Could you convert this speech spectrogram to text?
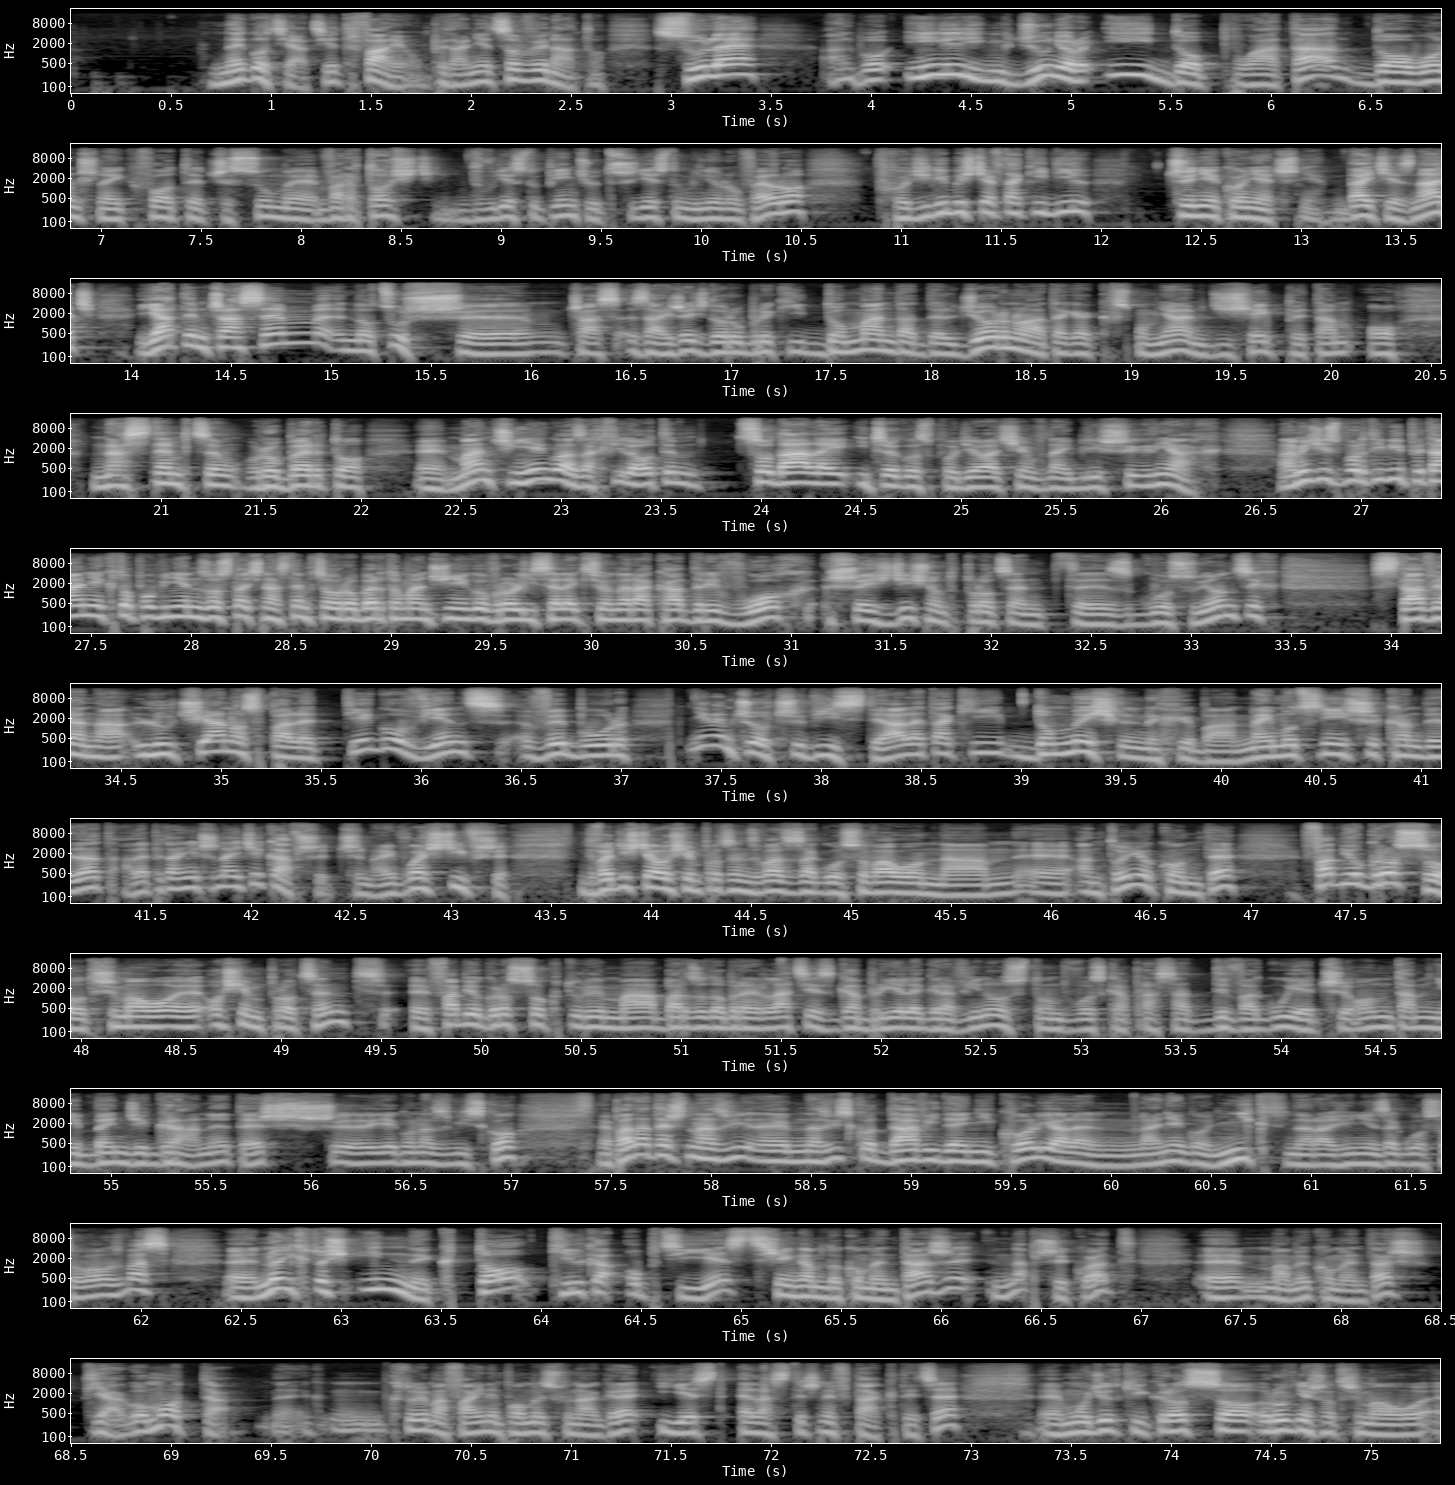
Negocjacje trwają. Pytanie, co wy na to? Sule albo Inling Junior i dopłata do łącznej kwoty czy sumy wartości 25-30 milionów euro. Wchodzilibyście w taki deal? Czy niekoniecznie? Dajcie znać. Ja tymczasem, no cóż, y, czas zajrzeć do rubryki Domanda del Giorno, a tak jak wspomniałem, dzisiaj pytam o następcę Roberto y, Manciniego, a za chwilę o tym, co dalej i czego spodziewać się w najbliższych dniach. Amici Sportivi pytanie, kto powinien zostać następcą Roberto Manciniego w roli selekcjonera kadry Włoch? 60% z głosujących stawia na Luciano Spallettiego, więc wybór, nie wiem czy oczywisty, ale taki domyślny chyba, najmocniejszy kandydat, ale pytanie czy najciekawszy, czy najwłaściwszy. 28% z Was zagłosowało na e, Antonio Conte. Fabio Grosso otrzymał 8%. E, Fabio Grosso, który ma bardzo dobre relacje z Gabriele Gravino, stąd włoska prasa dywaguje, czy on tam nie będzie grany, też e, jego nazwisko. Pada też nazwi nazwisko Davide Nicoli, ale na niego nikt na razie nie zagłosował z Was. No i ktoś inny, kto to kilka opcji jest. Sięgam do komentarzy. Na przykład e, mamy komentarz Tiago Motta, e, który ma fajny pomysł na grę i jest elastyczny w taktyce. E, młodziutki Crosso również otrzymał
